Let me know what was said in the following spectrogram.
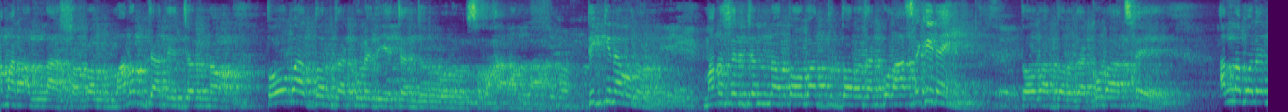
আমার আল্লাহ সকল মানব জাতির জন্য তৌবার দরজা খুলে দিয়েছেন জোর বলুন সোহান আল্লাহ ঠিক কিনা বলুন? মানুষের জন্য তৌবার দরজা খোলা আছে কি নাই? তৌবার দরজা খোলা আছে। আল্লাহ বলেন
